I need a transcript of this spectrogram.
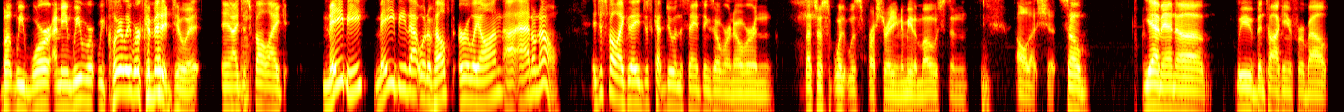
but we were. I mean, we were we clearly were committed to it, and I just felt like maybe maybe that would have helped early on. I, I don't know. It just felt like they just kept doing the same things over and over, and that's just what was frustrating to me the most. And all that shit. So, yeah, man. Uh, we've been talking for about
